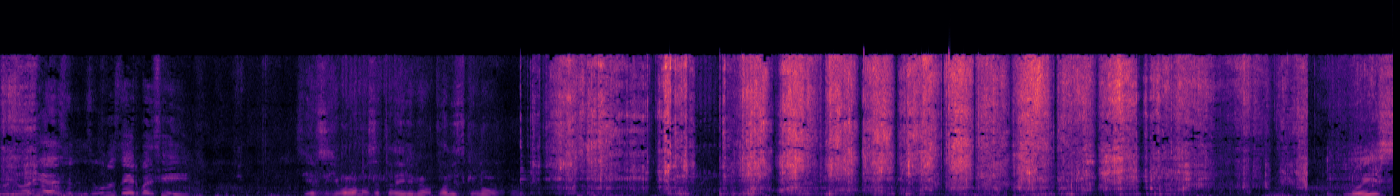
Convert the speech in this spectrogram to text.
Lo llevaría, seguro es de él, va a decir. Si él se llevó la maceta de ahí de Megatlán, dice que no. Luis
